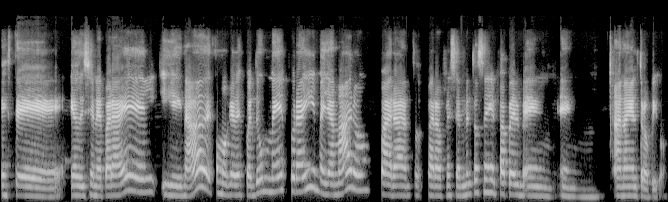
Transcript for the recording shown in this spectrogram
Este, audicioné para él y nada, como que después de un mes por ahí me llamaron para, para ofrecerme entonces el papel en, en Ana en el Trópico.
